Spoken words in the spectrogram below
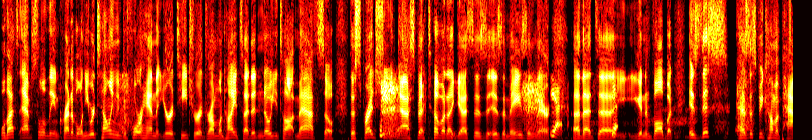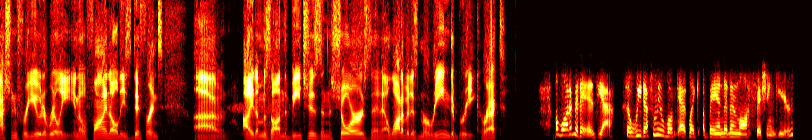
Well, that's absolutely incredible. And you were telling me beforehand that you're a teacher at Drumlin Heights. I didn't know you taught math, so the spreadsheet aspect of it, I guess, is is amazing there. Yeah. Uh, that uh, yeah. you get involved. But is this has this become a passion for you to really, you know, find all these different uh, items on the beaches and the shores, and a lot of it is marine debris, correct? A lot of it is, yeah. So we definitely look at like abandoned and lost fishing gear.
